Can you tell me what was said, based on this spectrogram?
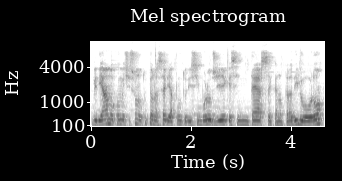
vediamo come ci sono tutta una serie appunto di simbologie che si intersecano tra di loro,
